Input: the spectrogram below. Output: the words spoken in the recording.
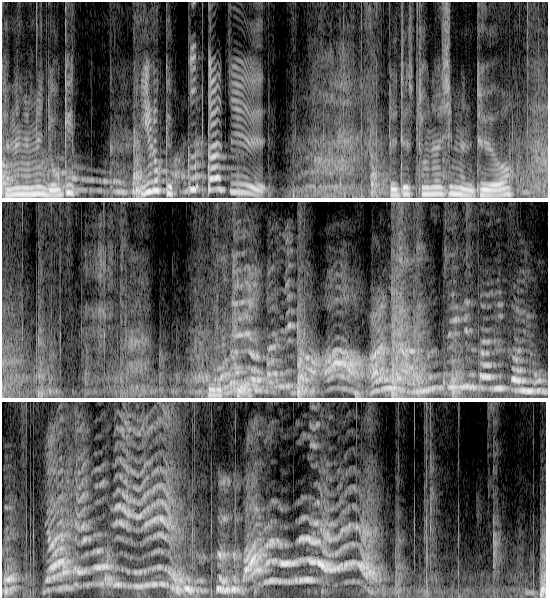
가능하면 여기 이렇게 끝까지 레드스톤 하시면 돼요. 이렇게 빨리 가. 아, 아니 안 움직인다니까 요게. 야 해먹이. 말을 그래.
